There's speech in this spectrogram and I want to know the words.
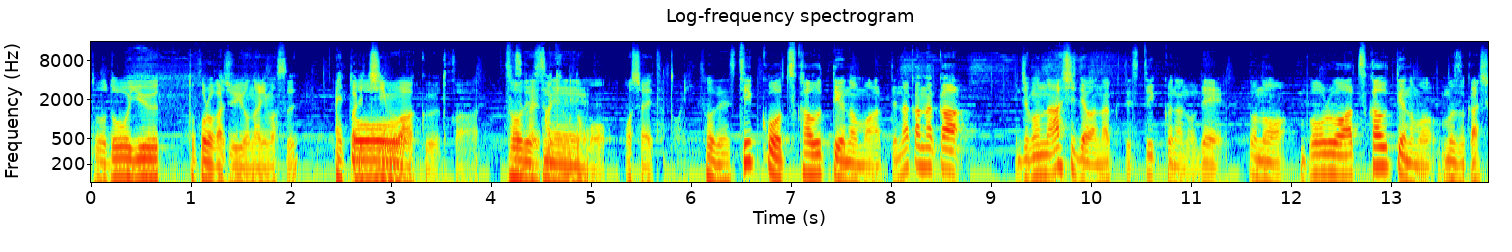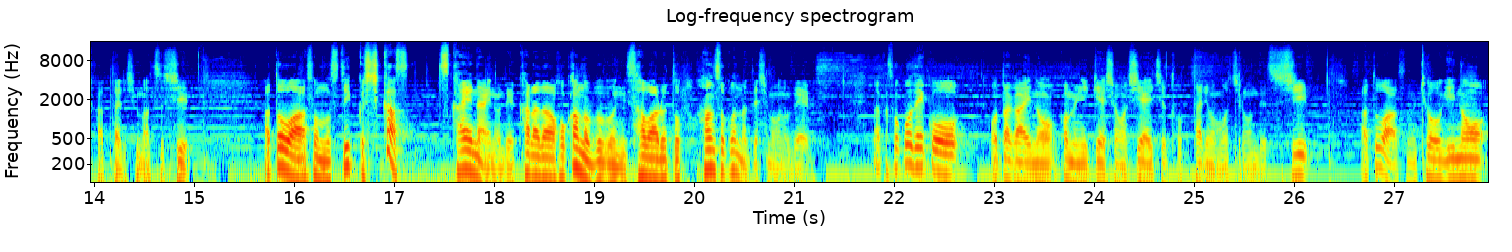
とどういうところが重要になります？やっぱりチームワークとか、そうですね先ほどもおっしゃられた通り。そうです。スティックを使うっていうのもあって、なかなか自分の足ではなくてスティックなので、そのボールを扱うっていうのも難しかったりしますし、あとはそのスティックしか使えないので、体は他の部分に触ると反則になってしまうので、なんかそこでこう、お互いのコミュニケーションを試合中取ったりももちろんですし、あとはその競技の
